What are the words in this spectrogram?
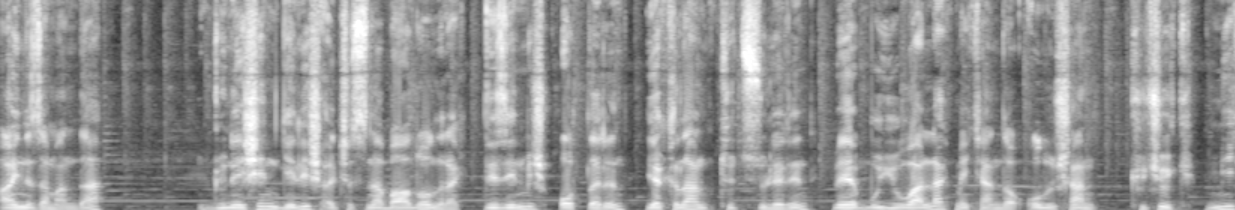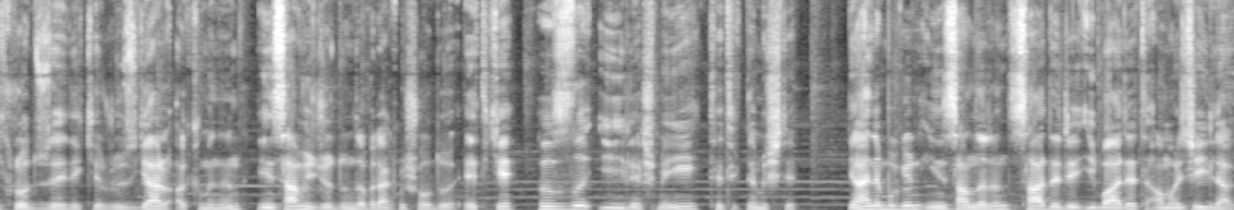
Aynı zamanda güneşin geliş açısına bağlı olarak dizilmiş otların, yakılan tütsülerin ve bu yuvarlak mekanda oluşan küçük mikro düzeydeki rüzgar akımının insan vücudunda bırakmış olduğu etki hızlı iyileşmeyi tetiklemişti. Yani bugün insanların sadece ibadet amacıyla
